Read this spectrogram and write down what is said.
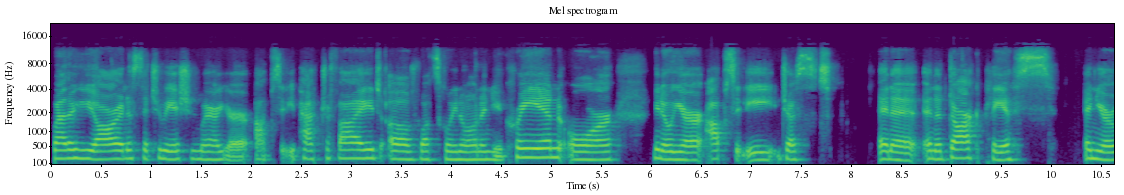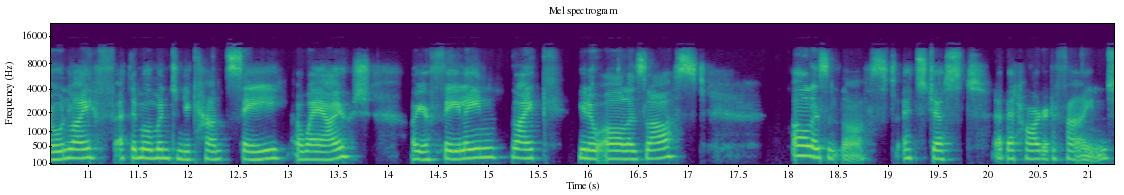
whether you are in a situation where you're absolutely petrified of what's going on in Ukraine, or you know, you're absolutely just in a in a dark place in your own life at the moment and you can't see a way out, or you're feeling like you know all is lost. All isn't lost. It's just a bit harder to find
